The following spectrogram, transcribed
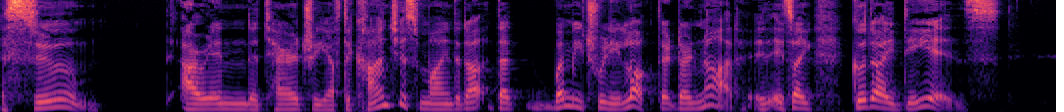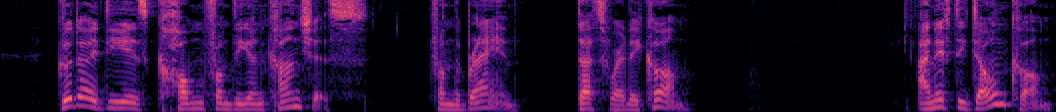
assume are in the territory of the conscious mind that, that when we truly look, they're, they're not. It's like good ideas. Good ideas come from the unconscious, from the brain. That's where they come. And if they don't come,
